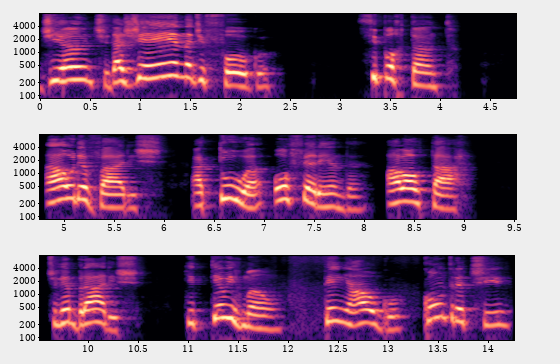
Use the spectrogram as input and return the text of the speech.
diante da geena de fogo. Se, portanto, ao levares a tua oferenda ao altar, te lembrares que teu irmão tem algo contra ti,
